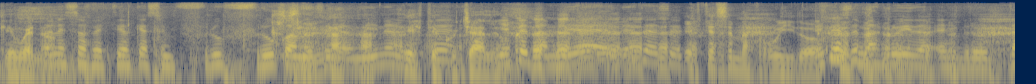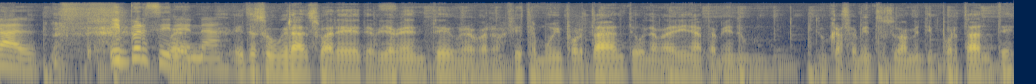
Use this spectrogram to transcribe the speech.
Qué bueno. Son esos vestidos que hacen fru fru cuando se camina. Este, escuchalo. Y este también. Este hace, Este hace más ruido. este hace más ruido, es brutal. Hiper sirena. Bueno, este es un gran suarete, obviamente, una, fiesta muy importante, una madrina también de un, de un casamiento sumamente importante.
